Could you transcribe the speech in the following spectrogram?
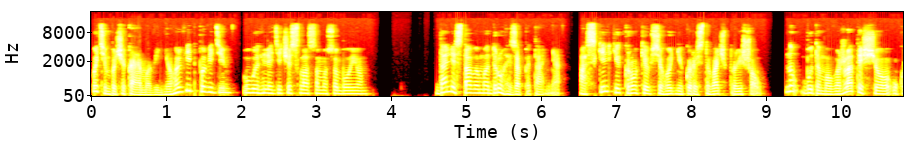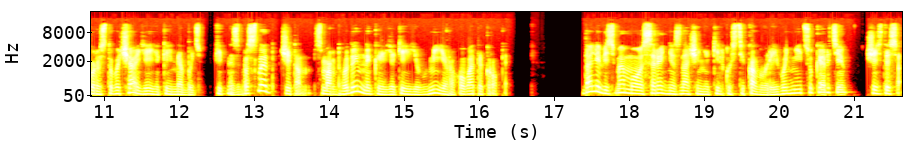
Потім почекаємо від нього відповіді у вигляді числа само собою. Далі ставимо друге запитання: а скільки кроків сьогодні користувач пройшов? Ну, будемо вважати, що у користувача є який-небудь фітнес-браслет чи там смарт-годинник, який вміє рахувати кроки. Далі візьмемо середнє значення кількості калорій в одній цукерці 60,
